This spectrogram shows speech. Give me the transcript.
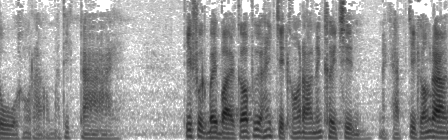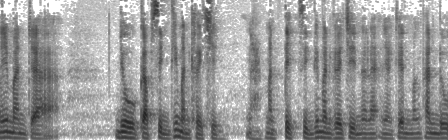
ตัวของเรามาที่กาย ที่ฝึกบ่อยๆ ก็เพื่อให้จิตของเรานั้นเคยชินนะครับ จิตของเรานี่มันจะอยู่กับสิ่งที่มันเคยชินนะมันติดสิ่งที่มันเคยชินนั่นแหละอย่างเช่นบางท่านดู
